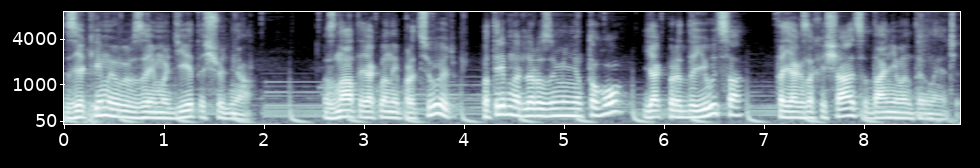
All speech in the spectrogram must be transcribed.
з якими ви взаємодієте щодня. Знати, як вони працюють, потрібно для розуміння того, як передаються та як захищаються дані в інтернеті.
